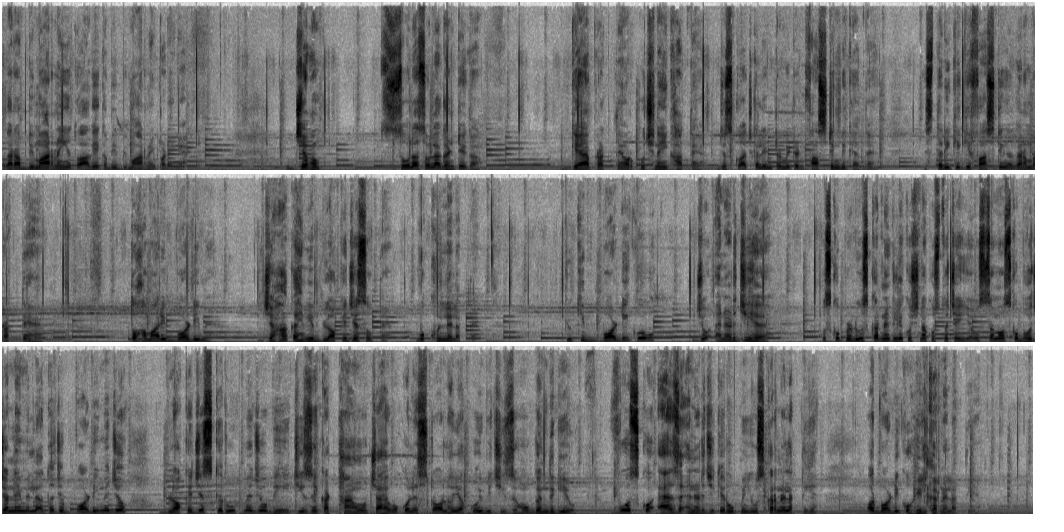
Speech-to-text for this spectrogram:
अगर आप बीमार नहीं हैं तो आगे कभी बीमार नहीं पड़ेंगे। जब हम 16-16 घंटे का गैप रखते हैं और कुछ नहीं खाते हैं, जिसको आजकल इंटरमीडियंट फास्टिंग भी कहते हैं, इस तरीके की फास्टिंग अगर हम रखते हैं तो हमारी बॉडी में जहाँ कहीं भी ब्लॉकेजेस होते हैं, वो खुलने लगते हैं। क्योंकि बॉडी को जो एनर्जी है, उसको प्रोड्यूस करने के लिए कुछ ना कुछ तो चाहिए। उस समय उसको भोजन नहीं मिल रहा तो जो बॉडी में जो ब्लॉकेजेस के रूप में जो भी चीज़ें इकट्ठा हों, चाहे वो कोलेस्ट्रॉल हो या कोई भी चीज़ें हों, गंदगी हो वो उसको एज ए एनर्जी के रूप में यूज़ करने लगती है और बॉडी को हील करने लगती है।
